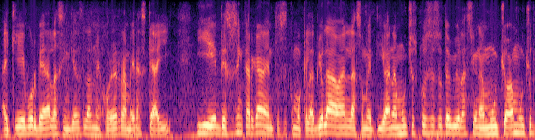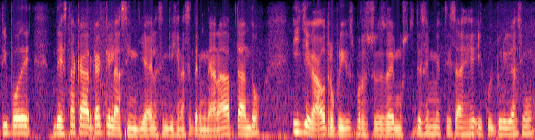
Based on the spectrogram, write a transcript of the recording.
Hay que volver a las indias las mejores rameras que hay y de eso se encargaban, entonces como que las violaban, las sometían a muchos procesos de violación, a mucho, a mucho tipo de, de esta carga que las, india, las indígenas se terminaban adaptando y llegaba a otro proceso de desmestizaje y culturalización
